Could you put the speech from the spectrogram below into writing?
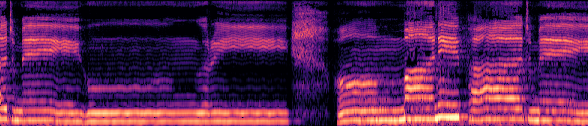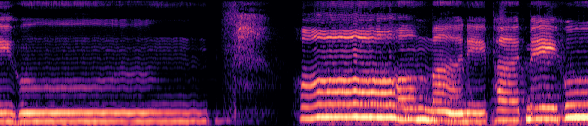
Padme Hum. Ri. Om Mani Padme Hum. Om Mani Padme Hum.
